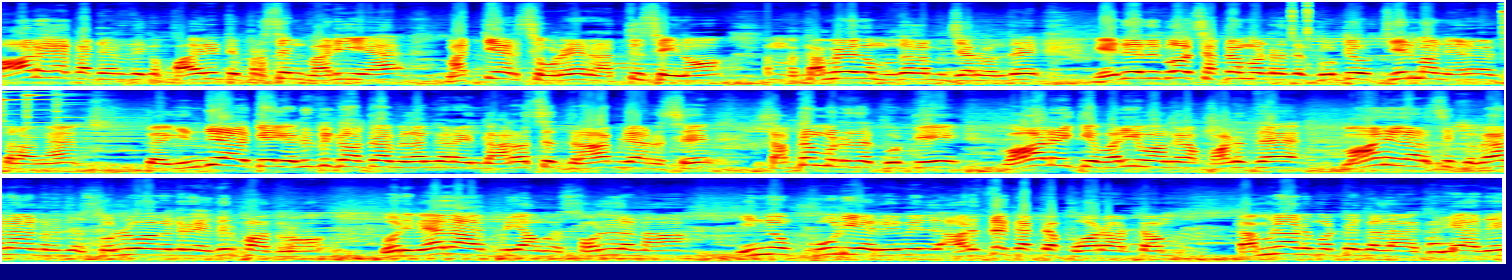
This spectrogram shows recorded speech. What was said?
வாடகை கட்டுறதுக்கு பதினெட்டு பர்சன்ட் வரியை மத்திய அரசு உடனே ரத்து செய்யணும். நம்ம தமிழக முதலமைச்சர் வந்து எது எதுக்கோ சட்டமன்றத்தை கூட்டி ஒரு தீர்மானம் நிறைவேற்றுறாங்க இப்போ இந்தியாவுக்கே எடுத்துக்காட்டாக விளங்குற இந்த அரசு திராவிட அரசு சட்டமன்றத்தை கூட்டி வாடகைக்கு வரி வாங்குற பணத்தை மாநில அரசுக்கு வேணான்றதை சொல்லுவாங்கன்ற எதிர்பார்க்குறோம். ஒருவேளை அப்படி அவங்க சொல்லனா இன்னும் கூடிய அறிவில் அடுத்த கட்ட போராட்டம் தமிழ்நாடு மட்டும் கிடையாது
